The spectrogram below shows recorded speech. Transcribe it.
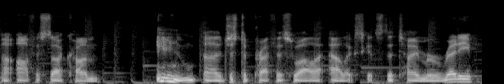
uh, Office.com. uh, just to preface, while Alex gets the timer ready,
